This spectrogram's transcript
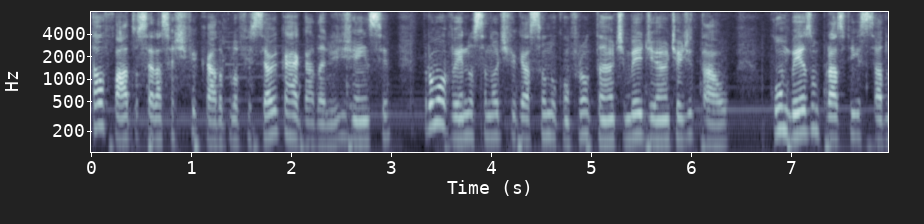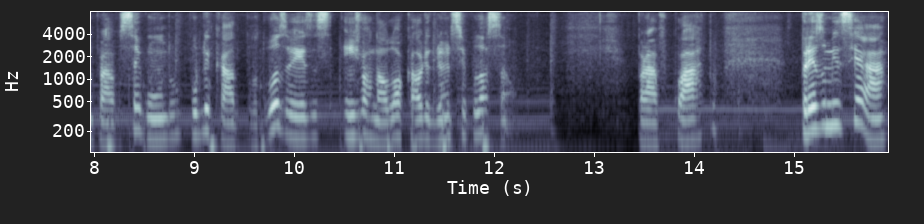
tal fato será certificado pelo oficial encarregado da diligência, promovendo-se a notificação do confrontante mediante edital, com o mesmo prazo fixado no parágrafo 2 publicado por duas vezes em jornal local de grande circulação. Parágrafo 4 presumir-se-á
